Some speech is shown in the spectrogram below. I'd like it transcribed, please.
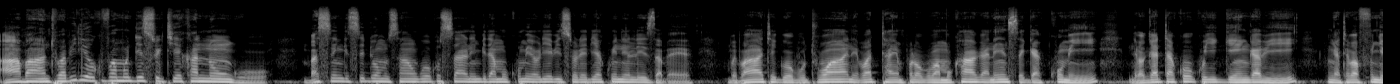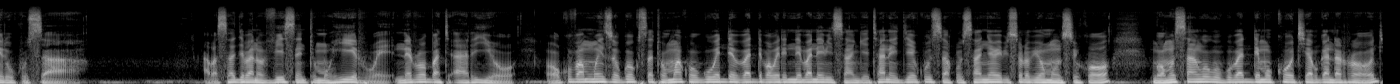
abantu babiri okuva mu disitulikiti y'e kannungu basingisiddwa omusango gw'okusaalimbira mu kkumiro ly'ebisolo erya queen elizabeth. Bwe baatega obutwa ne batta empologoma mukaaga n'ensega kkumi ne bagattako okuyigga engabi nga tebafunye lukusa. Abasajja bano vincent muhirwe ne robert ario okuva mu mwezi ogwokusatu omwaka oguwedde babadde baweredde bana emisango etaano egyekuusa ku kusaanyawo ebisolo by'omu nsiko ng'omusango ogwo gubadde mu kkooti ya buganda road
